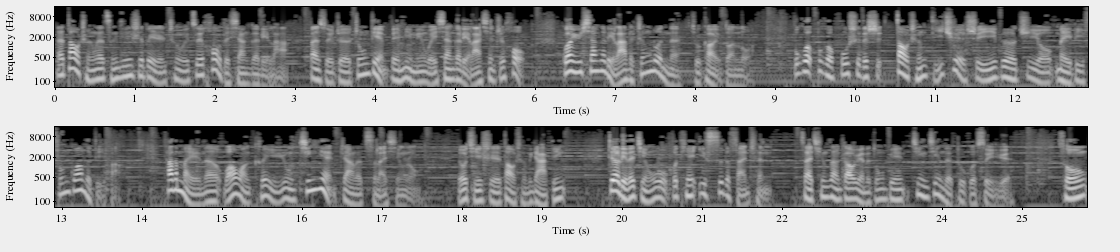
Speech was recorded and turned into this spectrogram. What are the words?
那稻城呢曾经是被人称为最后的香格里拉，伴随着中甸被命名为香格里拉县之后，关于香格里拉的争论呢就告一段落。不过不可忽视的是，稻城的确是一个具有美丽风光的地方。它的美呢，往往可以用惊艳这样的词来形容，尤其是稻城的亚丁，这里的景物不添一丝的凡尘，在青藏高原的东边静静地度过岁月，从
